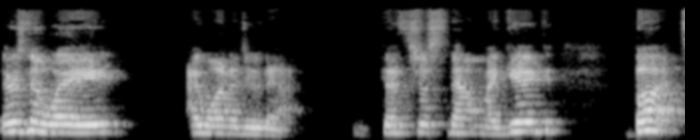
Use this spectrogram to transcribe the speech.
there's no way I want to do that. That's just not my gig. But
